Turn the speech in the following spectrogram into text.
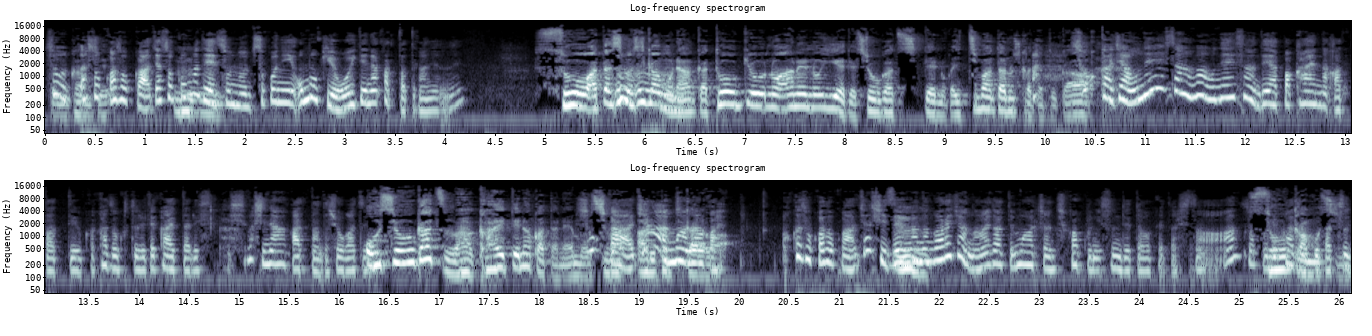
そうう、あ、感じでそっかそっか。じゃあそこまで、その、そこに重きを置いてなかったって感じだね。そう私はしかもなんか東京の姉の家で正月してるのが一番楽しかったというかそっか、じゃあお姉さんはお姉さんでやっぱ帰んなかったっていうか、家族連れて帰ったりしししなかったんだ、正月に。お正月は帰ってなかったねもうそしばっか、じゃあまあなんかそっかそっかそっか。じゃあ自然な流れじゃない、だってまーちゃん近くに住んでたわけだしさ、そこで家族が集う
